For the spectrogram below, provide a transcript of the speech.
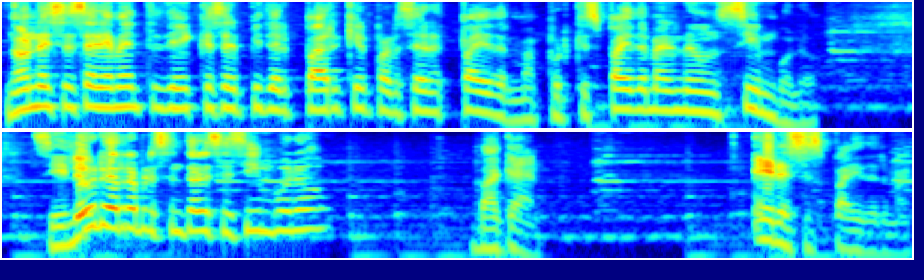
No necesariamente tiene que ser Peter Parker para ser Spider-Man, porque Spider-Man es un símbolo. Si logra representar ese símbolo, bacán. Eres Spider-Man.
